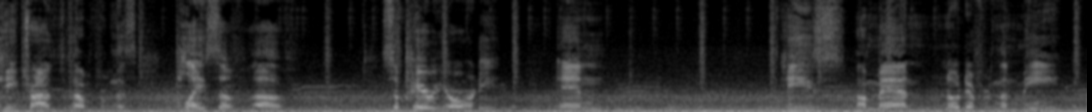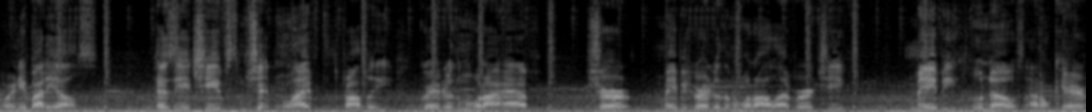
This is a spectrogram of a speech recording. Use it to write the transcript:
he tries to come from this place of, of superiority and he's a man no different than me or anybody else. Has he achieved some shit in life that's probably greater than what I have? Sure. Maybe greater than what I'll ever achieve. Maybe. Who knows? I don't care.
